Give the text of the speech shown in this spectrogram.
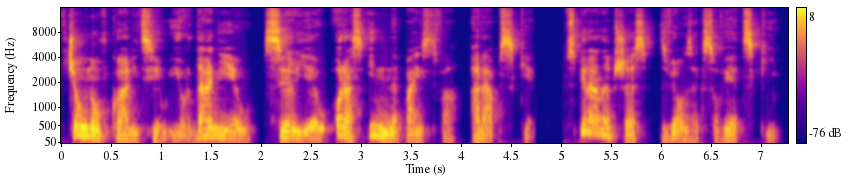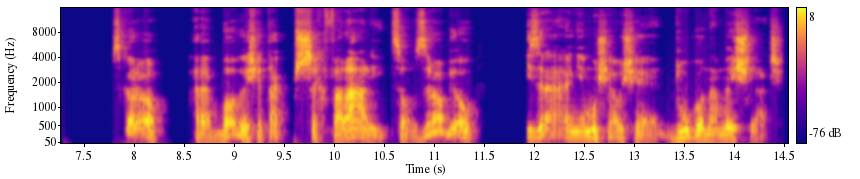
Wciągnął w koalicję Jordanię, Syrię oraz inne państwa arabskie, wspierane przez Związek Sowiecki. Skoro Arabowie się tak przechwalali, co zrobią, Izrael nie musiał się długo namyślać.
